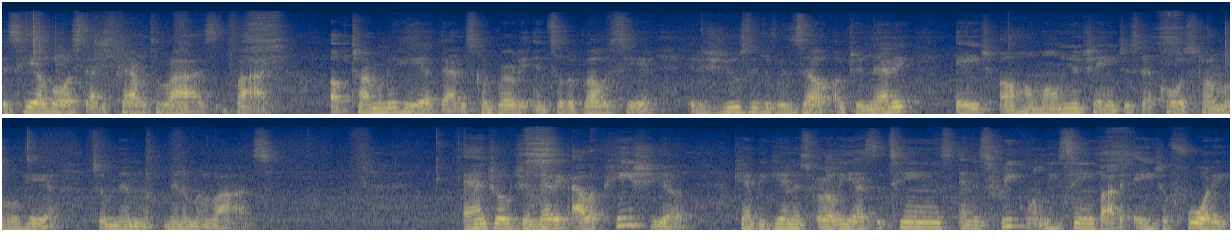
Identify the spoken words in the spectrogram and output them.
is hair loss that is characterized by of terminal hair that is converted into the vellus hair. It is usually the result of genetic, age, or hormonal changes that cause terminal hair to minim- minimalize. Androgenetic alopecia can begin as early as the teens and is frequently seen by the age of 40.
